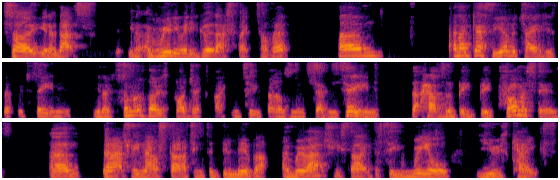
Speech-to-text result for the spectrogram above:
So you know that's you know a really really good aspect of it. Um, and I guess the other changes that we've seen is you know some of those projects back in 2017 that have the big big promises um, they're actually now starting to deliver, and we're actually starting to see real use case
